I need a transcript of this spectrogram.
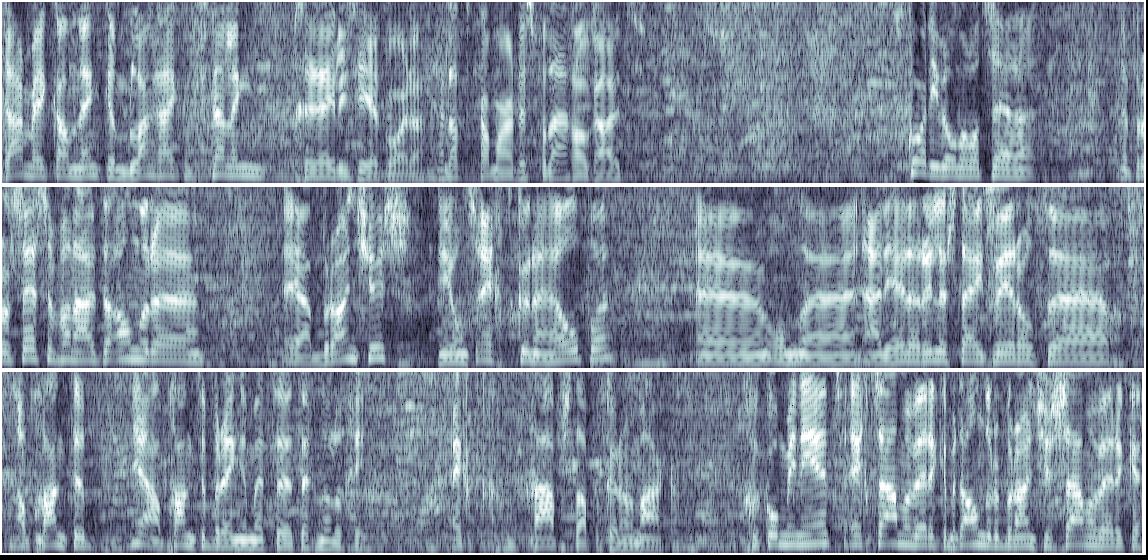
Daarmee kan denk ik een belangrijke versnelling gerealiseerd worden. En dat kwam er dus vandaag ook uit. Cordy wil nog wat zeggen. De processen vanuit de andere ja, branches die ons echt kunnen helpen. Uh, om uh, nou, die hele real estate wereld uh, op, gang te, ja, op gang te brengen met technologie. Echt gave stappen kunnen we maken. Gecombineerd, echt samenwerken met andere branches, samenwerken.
